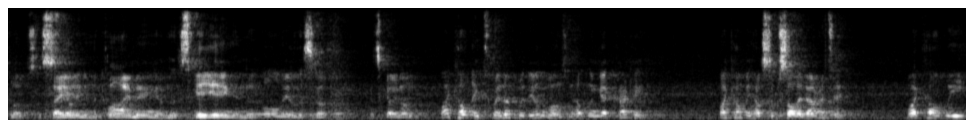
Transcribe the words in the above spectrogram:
clubs, the sailing and the climbing and the skiing and the, all the other stuff that's going on, why can't they twin up with the other ones and help them get cracking? Why can't we have some solidarity? Why can't we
